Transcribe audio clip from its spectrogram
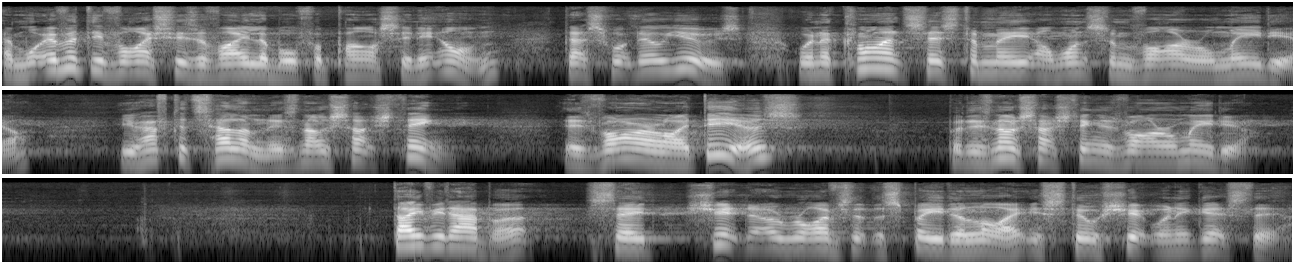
And whatever device is available for passing it on, that's what they'll use. When a client says to me, I want some viral media, you have to tell them there's no such thing. There's viral ideas, but there's no such thing as viral media. David Abbott said, shit that arrives at the speed of light is still shit when it gets there.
